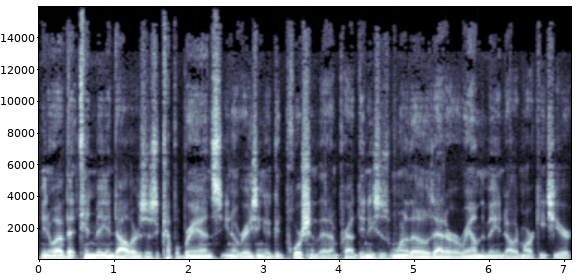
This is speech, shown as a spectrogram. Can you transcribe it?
you know of that $10 million there's a couple brands you know raising a good portion of that i'm proud denny's is one of those at or around the million dollar mark each year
